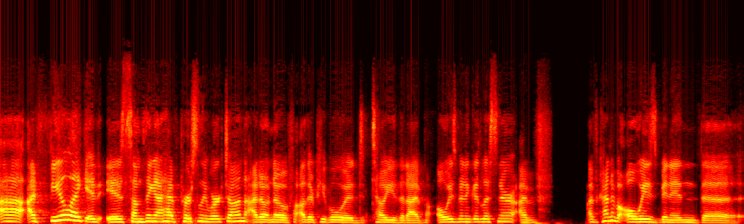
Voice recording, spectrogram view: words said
Uh, I feel like it is something I have personally worked on. I don't know if other people would tell you that I've always been a good listener. I've I've kind of always been in the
